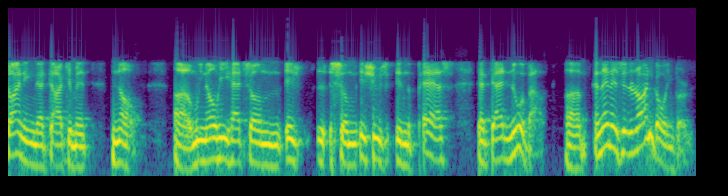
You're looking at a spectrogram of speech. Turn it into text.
signing that document know? Uh, we know he had some is- some issues in the past that dad knew about. Um, and then is it an ongoing burden?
